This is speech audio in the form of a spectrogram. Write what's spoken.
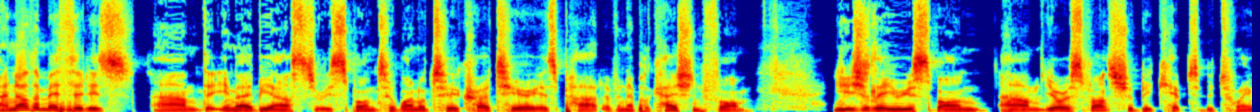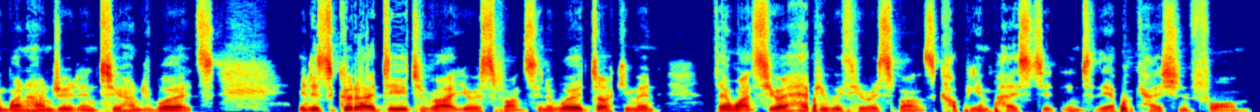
Another method is um, that you may be asked to respond to one or two criteria as part of an application form. Usually you respond, um, your response should be kept to between 100 and 200 words. It is a good idea to write your response in a Word document, then once you are happy with your response, copy and paste it into the application form.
